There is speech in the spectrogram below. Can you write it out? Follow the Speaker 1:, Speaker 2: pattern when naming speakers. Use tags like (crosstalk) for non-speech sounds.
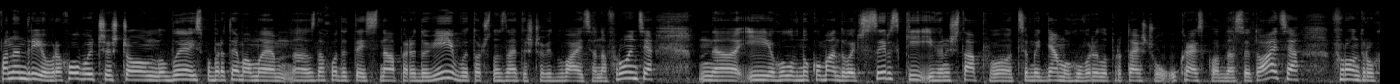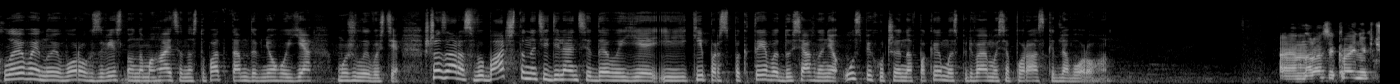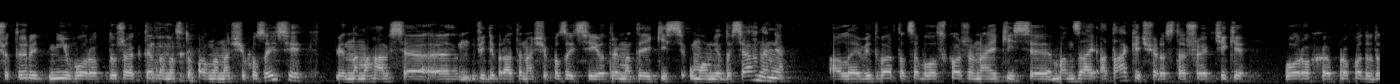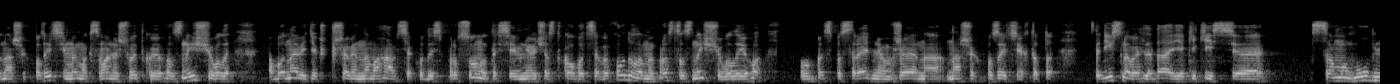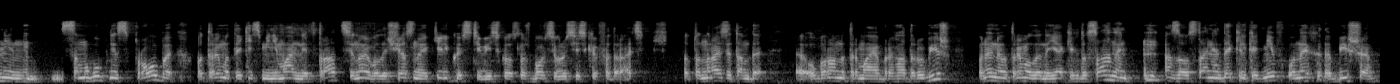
Speaker 1: Пане Андрію, враховуючи, що ви із побратимами е, знаходитесь на передовій, ви точно знаєте, що відбувається на фронті. Е, І головнокомандувач Сирський і генштаб е, цими днями говорили про те, що украй складна ситуація, фронт рухливий. Ну і ворог, звісно, намагається наступати там, де в нього є можливості. Що зараз ви бачите на тій ділянці, де ви є, і які перспективи досягнення успіху, чи навпаки, ми сподіваємося поразки для ворога?
Speaker 2: Е, Наразі крайніх чотири дні ворог дуже активно наступав на наші позиції. Він намагався е, відібрати наші позиції і отримати якісь умовні досягнення. Але відверто це було схоже на якісь е, банзай-атаки через те, що як тільки ворог проходив до наших позицій, ми максимально швидко його знищували. Або навіть якщо він намагався кудись просунутися, і в нього частково це виходило, ми просто знищували його безпосередньо вже на наших позиціях. Тобто, це дійсно виглядає як якісь. Самогубні самогубні спроби отримати якийсь мінімальний втрат ціною величезної кількості військовослужбовців Російської Федерації. Тобто наразі там, де е, оборону тримає бригада Рубіж, вони не отримали ніяких досягнень. (clears throat) А за останні декілька днів у них більше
